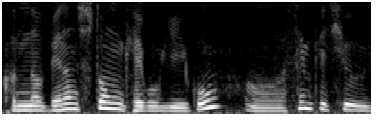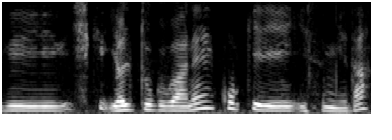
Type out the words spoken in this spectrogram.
건너편은 수동 계곡이고 어, 생태 치유기 12구간의 꽃길이 있습니다.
